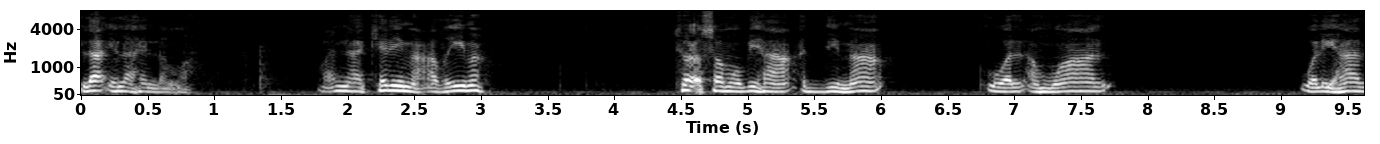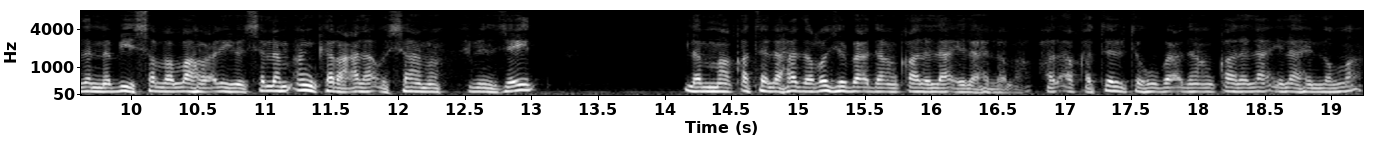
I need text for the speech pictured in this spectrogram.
لا إله إلا الله وأنها كلمة عظيمة تعصم بها الدماء والأموال. ولهذا النبي صلى الله عليه وسلم أنكر على أسامة بن زيد لما قتل هذا الرجل بعد أن قال لا إله إلا الله. قال أقتلته بعد أن قال لا إله إلا الله؟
